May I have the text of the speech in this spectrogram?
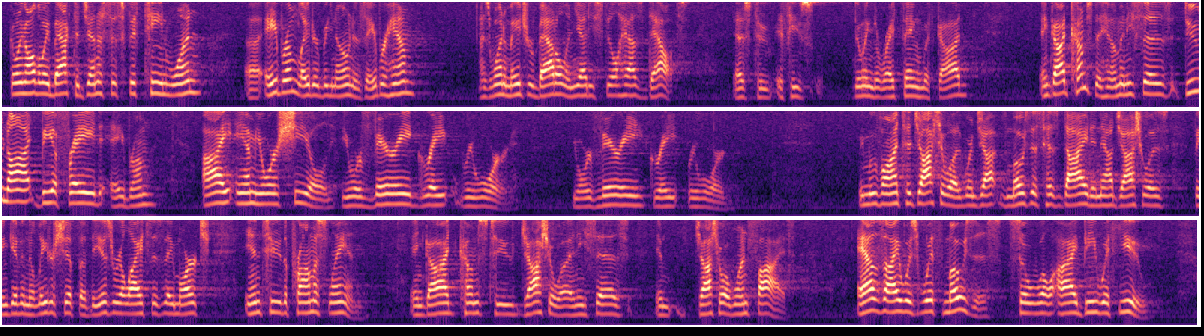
Going all the way back to Genesis 15 1, uh, Abram, later be known as Abraham, has won a major battle, and yet he still has doubts as to if he's doing the right thing with God. And God comes to him and he says, Do not be afraid, Abram. I am your shield, your very great reward. Your very great reward. We move on to Joshua, when jo- Moses has died, and now Joshua has been given the leadership of the Israelites as they march into the promised land. And God comes to Joshua and he says in Joshua 1 5, As I was with Moses, so will I be with you.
